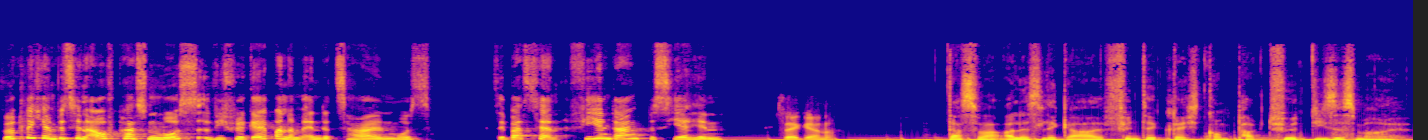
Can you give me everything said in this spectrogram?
wirklich ein bisschen aufpassen muss, wie viel Geld man am Ende zahlen muss. Sebastian, vielen Dank bis hierhin. Sehr gerne. Das war alles legal, Fintech recht kompakt für dieses Mal.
